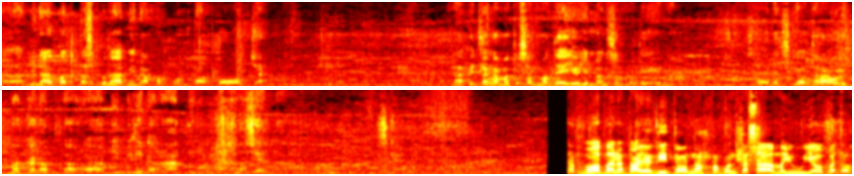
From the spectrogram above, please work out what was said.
Na binabagtas po namin ang papuntang Pocha. Lapit lang naman to San Mateo, yun lang San Mateo. So, let's go. Tara ulit maghanap ng ah, bibili ng ating uh, set. Let's go. Bumaba na tayo dito, no? Papunta sa Mayuyaw ba to?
